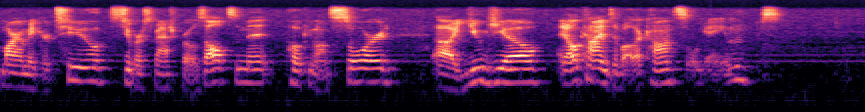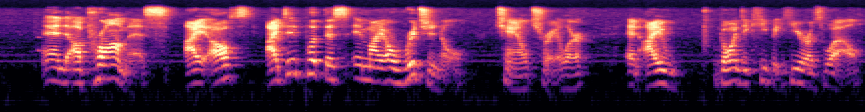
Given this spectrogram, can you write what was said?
Mario Maker 2, Super Smash Bros. Ultimate, Pokemon Sword, uh, Yu-Gi-Oh!, and all kinds of other console games. And a promise, I also I did put this in my original channel trailer, and I'm going to keep it here as well.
